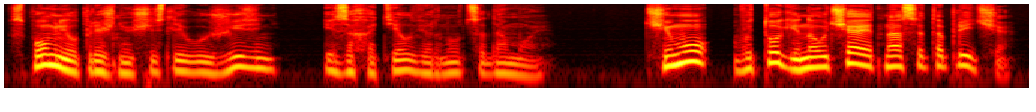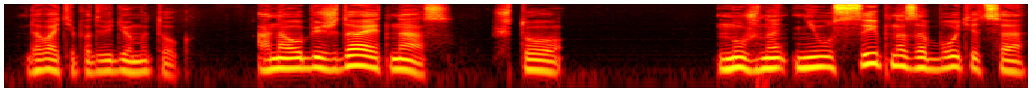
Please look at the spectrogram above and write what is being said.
вспомнил прежнюю счастливую жизнь и захотел вернуться домой. Чему в итоге научает нас эта притча? Давайте подведем итог. Она убеждает нас, что нужно неусыпно заботиться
